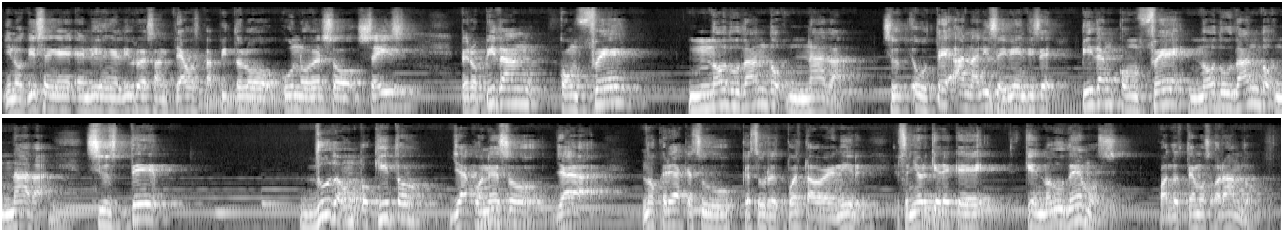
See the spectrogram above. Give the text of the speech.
Y nos dicen en, el libro de Santiago capítulo 1 verso 6, pero pidan con fe, no dudando nada. Si usted analice bien, dice, pidan con fe, no dudando nada. Si usted duda un poquito, ya con eso, ya no crea que su, que su respuesta va a venir. El Señor quiere que, que no dudemos cuando estemos orando.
